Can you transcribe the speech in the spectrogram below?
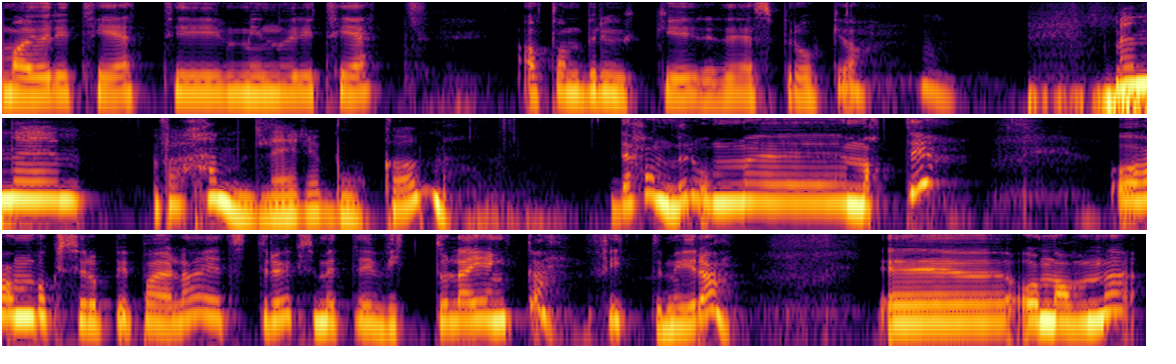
majoritet til minoritet. At han bruker det språket, da. Mm. Men eh, hva handler boka om? Det handler om eh, Matti. Og han vokser opp i Paila, i et strøk som heter Vittolajenka, Fittemyra. Eh, og navnet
